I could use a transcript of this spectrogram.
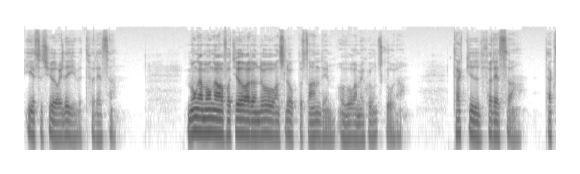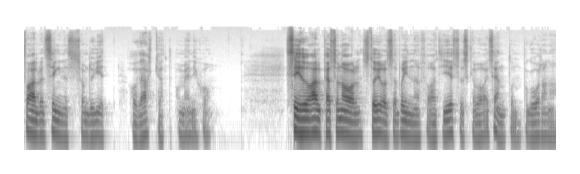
Jesus gör i livet för dessa. Många, många har fått göra det under årens lopp på Strandhem och våra missionsgårdar. Tack Gud för dessa. Tack för all välsignelse som du gett och verkat på människor. Se hur all personal, styrelse brinner för att Jesus ska vara i centrum på gårdarna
